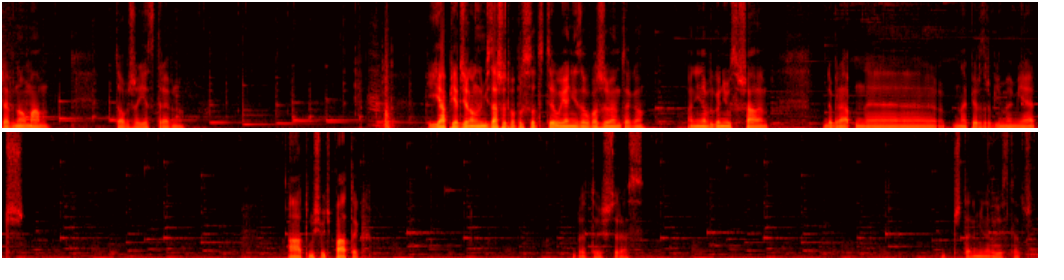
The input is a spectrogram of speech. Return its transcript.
Drewno mam. Dobrze, jest drewno. Ja pierdzielę, on mi zaszedł po prostu od tyłu, ja nie zauważyłem tego. Ani nawet go nie usłyszałem. Dobra, e, najpierw zrobimy miecz. A, tu musi być patek. Dobra, to jeszcze raz. 4 mi na razie starczy.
